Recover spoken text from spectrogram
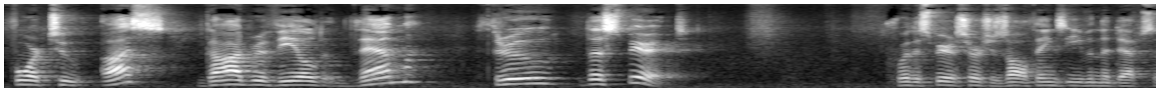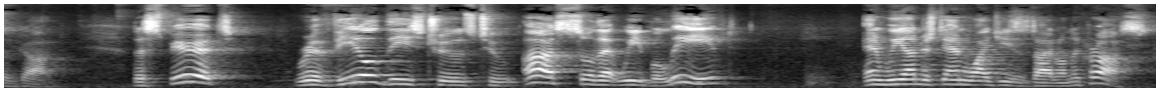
For to us God revealed them through the Spirit. For the Spirit searches all things, even the depths of God. The Spirit revealed these truths to us so that we believed, and we understand why Jesus died on the cross.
